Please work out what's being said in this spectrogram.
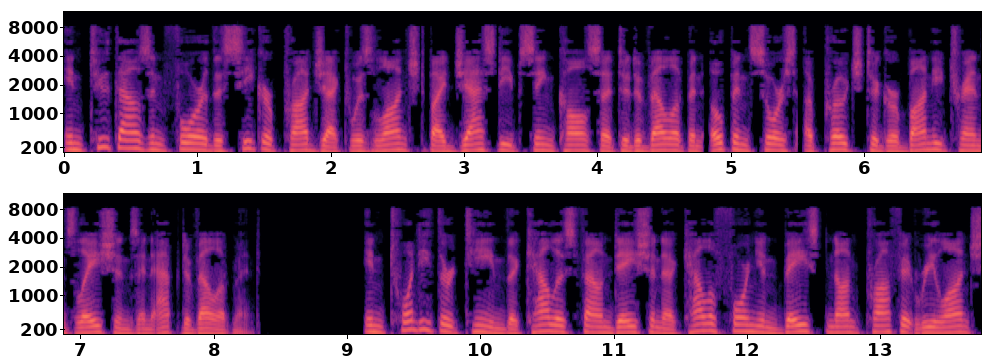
In 2004 the Seeker project was launched by Jasdeep Singh Khalsa to develop an open-source approach to Gurbani translations and app development. In 2013 the Khalis Foundation a Californian-based nonprofit relaunched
